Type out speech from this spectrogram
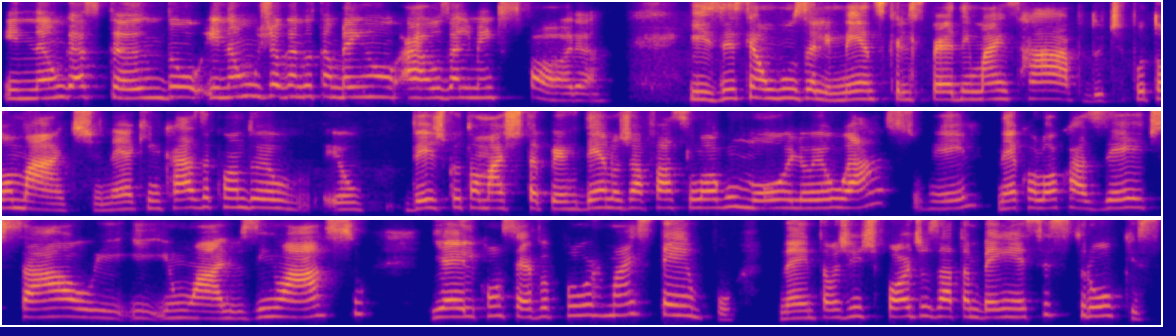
e não gastando e não jogando também o, a, os alimentos fora. E existem alguns alimentos que eles perdem mais rápido, tipo tomate, né? Aqui em casa, quando eu, eu vejo que o tomate está perdendo, já faço logo um molho, eu asso ele, né? Coloco azeite, sal e, e, e um alhozinho, aço, e aí ele conserva por mais tempo. Né? Então a gente pode usar também esses truques.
